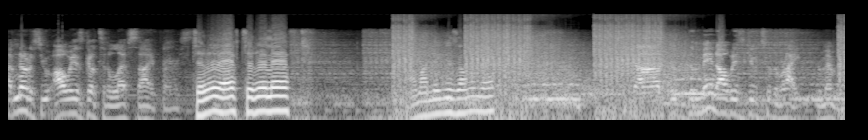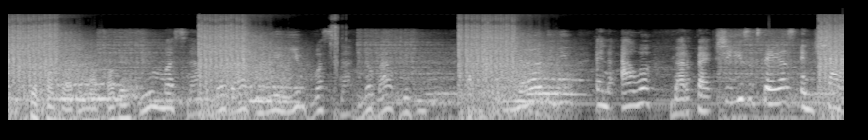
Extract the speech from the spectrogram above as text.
I've noticed you always go to the left side first. To the left, to the left. All my niggas on the left. Uh, the, the men always do to the right. Remember. The fuck out, motherfucker. You must not know about me. You must not know about me. Love you in an hour. Matter of fact, she's upstairs in the shower.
